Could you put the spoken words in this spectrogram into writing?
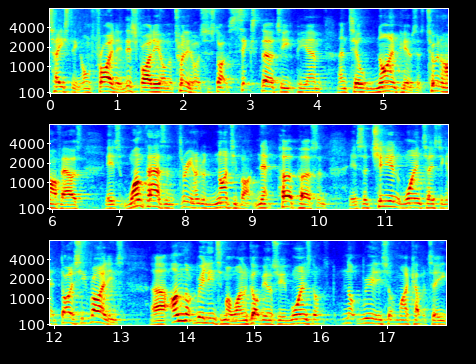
tasting on Friday, this Friday on the 20th, which starts 6.30 p.m. until 9 p.m. So it's two and a half hours. It's 1,390 baht net per person. It's a Chilean wine tasting at Dicey Reilly's. Uh, I'm not really into my wine, I've got to be honest with you. Wine's not, not really sort of my cup of tea.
